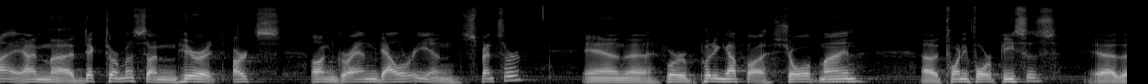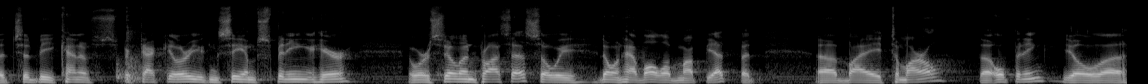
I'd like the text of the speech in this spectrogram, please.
Hi, I'm uh, Dick Termes. I'm here at Arts on Grand Gallery in Spencer, and uh, we're putting up a show of mine, uh, 24 pieces uh, that should be kind of spectacular. You can see them spinning here. We're still in process, so we don't have all of them up yet, but uh, by tomorrow, the opening, you'll uh,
